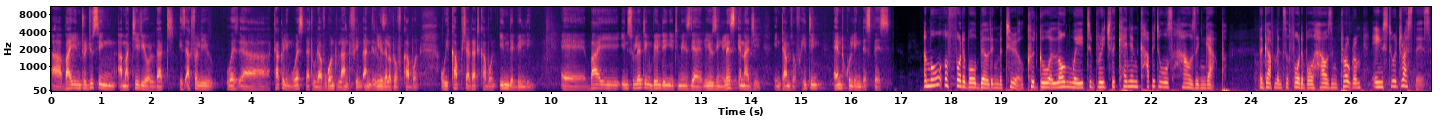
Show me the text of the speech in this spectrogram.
Uh, by introducing a material that is actually uh, tackling waste that would have gone to landfill and release a lot of carbon, we capture that carbon in the building. Uh, by insulating building, it means they are using less energy in terms of heating and cooling the space. A more affordable building material could go a long way to bridge the Kenyan capital's housing gap. The government's affordable housing program aims to address this,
